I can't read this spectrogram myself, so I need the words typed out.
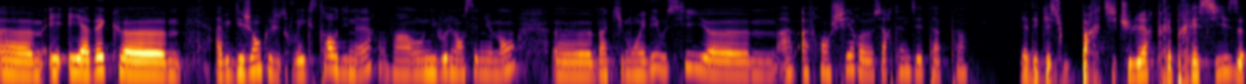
euh, et, avec, euh, avec des gens que j'ai trouvés extraordinaires enfin, au niveau de l'enseignement, euh, ben, qui m'ont aidé aussi à, à, franchir certaines étapes. Il y a des questions particulières, très précises,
